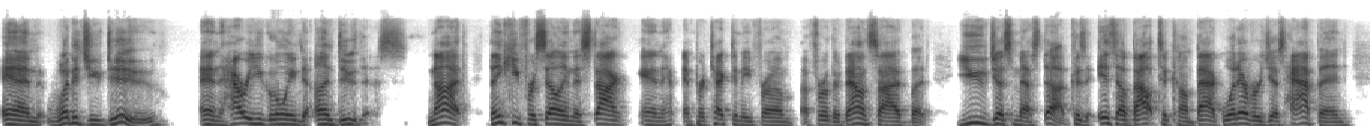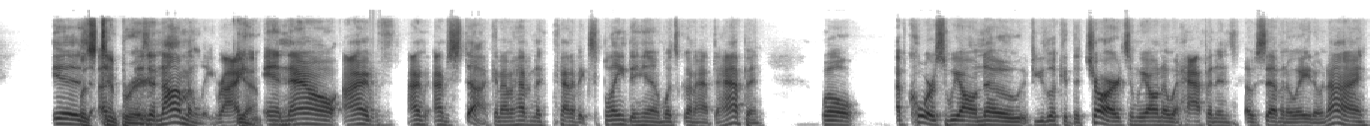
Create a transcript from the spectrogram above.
and what did you do? And how are you going to undo this? Not thank you for selling this stock and and protecting me from a further downside but you just messed up because it's about to come back whatever just happened is was temporary. A, is anomaly, right? Yeah. And now I've I'm I'm stuck, and I'm having to kind of explain to him what's going to have to happen. Well, of course, we all know if you look at the charts, and we all know what happened in 07, 08, 09,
